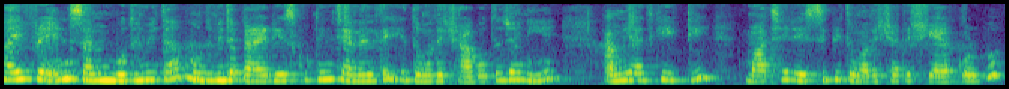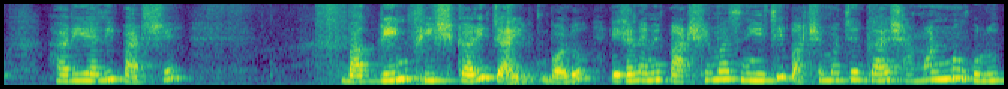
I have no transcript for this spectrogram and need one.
হাই ফ্রেন্ডস আমি Madhumita Madhumita paradise cooking channel থেকে তোমাদের স্বাগত জানিয়ে আমি আজকে একটি মাছের রেসিপি তোমাদের সাথে শেয়ার করব। হরিয়ালি পার্শে বা গ্রিন ফিশ কারি যাই বলো। এখানে আমি পার্শে মাছ নিয়েছি। পার্শে মাছের গায়ে সামান্য হলুদ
